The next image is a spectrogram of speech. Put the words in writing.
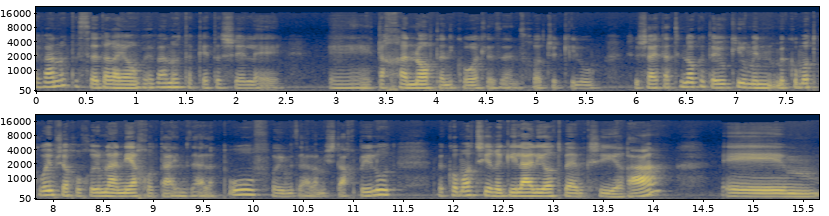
הבנו את הסדר היום והבנו את הקטע של אה, אה תחנות, אני קוראת לזה, אני זוכרת שכאילו... כשהייתה תינוקת היו כאילו מין מקומות קבועים שאנחנו יכולים להניח אותה, אם זה על הפוף או אם זה על המשטח פעילות, מקומות שהיא רגילה להיות בהם כשהיא ערה. אמ,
